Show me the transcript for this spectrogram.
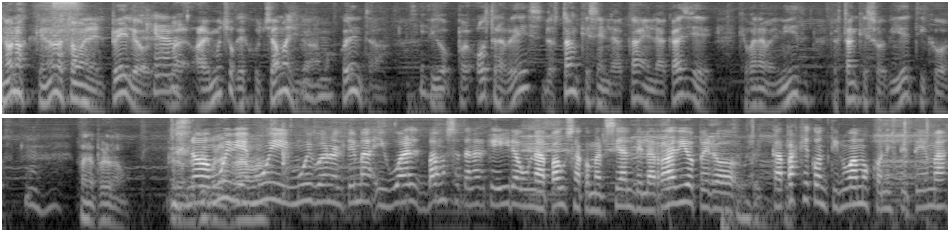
No nos, que no nos tomen el pelo. Hay mucho que escuchamos y no nos damos cuenta. Digo, ¿pero ¿otra vez? ¿Los tanques en la, ca- en la calle que van a venir? ¿Los tanques soviéticos? Bueno, perdón. No, muy bien, muy, muy bueno el tema. Igual vamos a tener que ir a una pausa comercial de la radio, pero capaz que continuamos con este tema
